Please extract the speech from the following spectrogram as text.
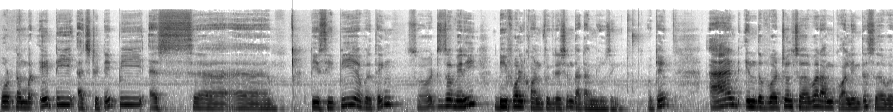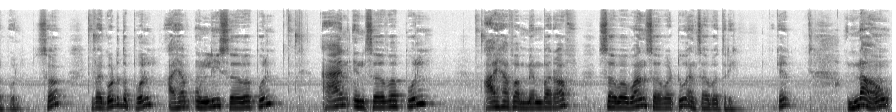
Port number 80 http s uh, uh, TCP everything. So it is a very default configuration that I'm using okay? And in the virtual server I'm calling the server pool. So if I go to the pool I have only server pool. And in server pool I have a member of server 1 server 2 and server 3 okay? Now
